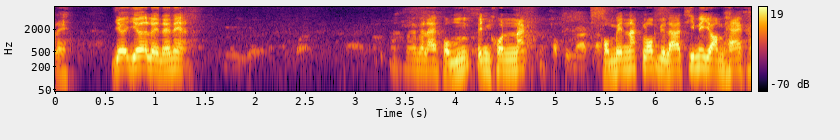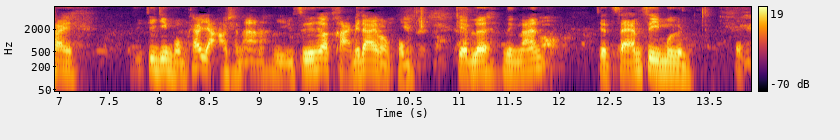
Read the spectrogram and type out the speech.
เลย เยอะๆเลยนะเนี่ยไม่เป็นไรผมเป็นคนนัก ขอบคุณมากครับผมเป็นนักรบอยู่แล้วที่ไม่ยอมแพ้ใคร จริง ๆ ผมแค่อยากเอาชนะนะยิงซื้อก็ขายไม่ได้บอกผม เก็บเลยหนึ่งล้านเจ็ดแสนสี่หมื่นโอ้โห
